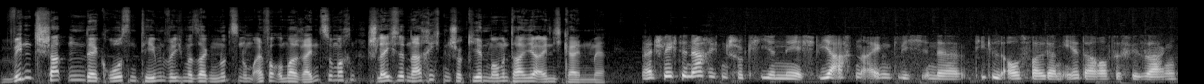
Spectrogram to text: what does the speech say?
Windschatten der großen Themen, würde ich mal sagen, nutzen, um einfach auch mal reinzumachen. Schlechte Nachrichten schockieren momentan ja eigentlich keinen mehr. Nein, schlechte Nachrichten schockieren nicht. Wir achten eigentlich in der Titelauswahl dann eher darauf, dass wir sagen,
